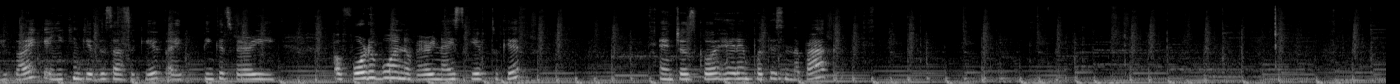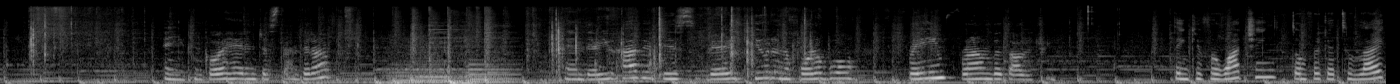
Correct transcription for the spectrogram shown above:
you'd like and you can give this as a gift. I think it's very affordable and a very nice gift to give. And just go ahead and put this in the back. And you can go ahead and just stand it up. And there you have it, this very cute and affordable frame from the Dollar Tree. Thank you for watching. Don't forget to like,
